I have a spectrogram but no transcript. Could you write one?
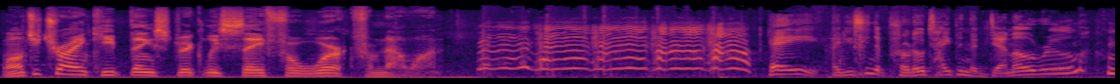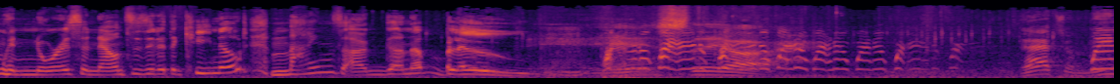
Why don't you try and keep things strictly safe for work from now on? Hey, have you seen the prototype in the demo room? When Norris announces it at the keynote, minds are gonna blow. Yes, they are. That's a meaning.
